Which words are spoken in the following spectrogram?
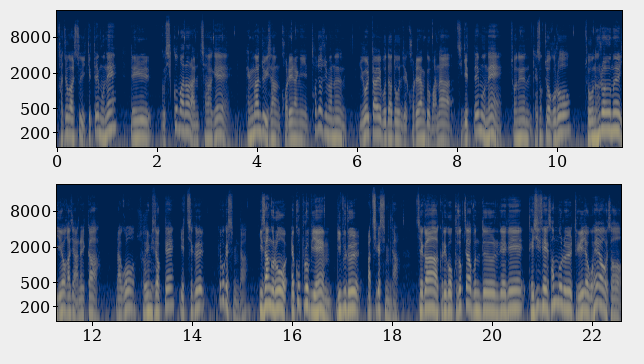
가져갈 수 있기 때문에 내일 그 19만 원 안착에 100만 주 이상 거래량이 터져주면은 6월 달보다도 이제 거래량도 많아지기 때문에 저는 계속적으로 좋은 흐름을 이어가지 않을까라고 조심스럽게 예측을 해보겠습니다. 이상으로 에코프로 BM 리뷰를 마치겠습니다. 제가 그리고 구독자분들에게 대시세 선물을 드리려고 해요. 그래서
